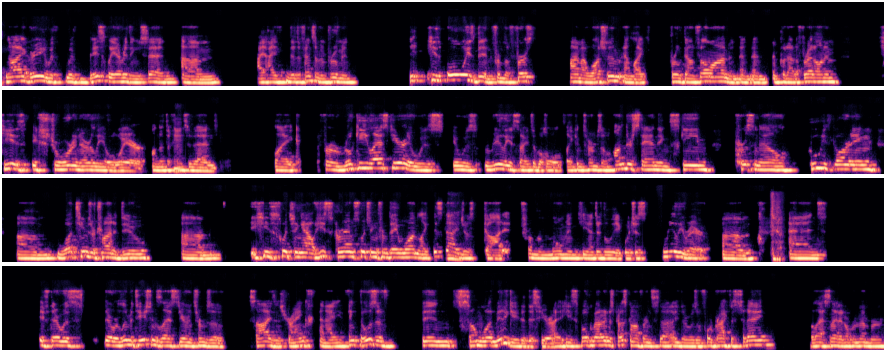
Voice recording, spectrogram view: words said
No, I agree with with basically everything you said. Um, I, I the defensive improvement. He, he's always been from the first time I watched him and like broke down film on him and and and, and put out a threat on him. He is extraordinarily aware on the defensive mm-hmm. end. Like for a rookie last year, it was it was really a sight to behold. Like in terms of understanding scheme, personnel, who he's guarding, um, what teams are trying to do. Um, he's switching out. He's scram switching from day one. Like this guy mm-hmm. just got it from the moment he entered the league, which is really rare. Um, and if there was there were limitations last year in terms of size and strength, and I think those have been somewhat mitigated this year. I, he spoke about it in his press conference. Uh, there was a full practice today, but last night I don't remember.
